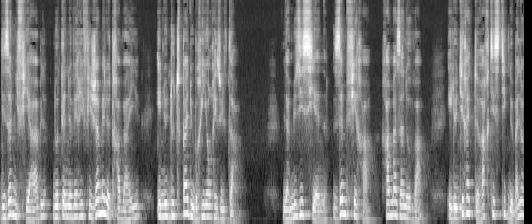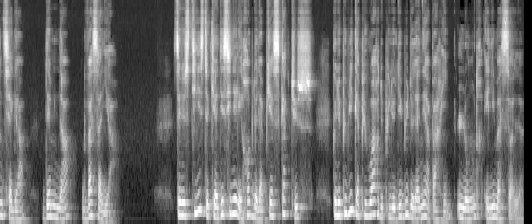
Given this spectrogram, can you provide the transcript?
des amis fiables dont elle ne vérifie jamais le travail et ne doute pas du brillant résultat. La musicienne Zemfira Ramazanova et le directeur artistique de Balenciaga, Demna Gvasalia. C'est le styliste qui a dessiné les robes de la pièce Cactus que le public a pu voir depuis le début de l'année à Paris, Londres et Limassol.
